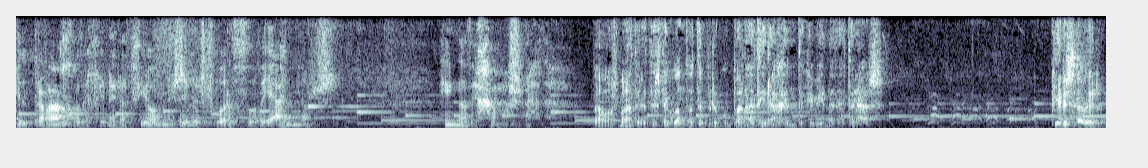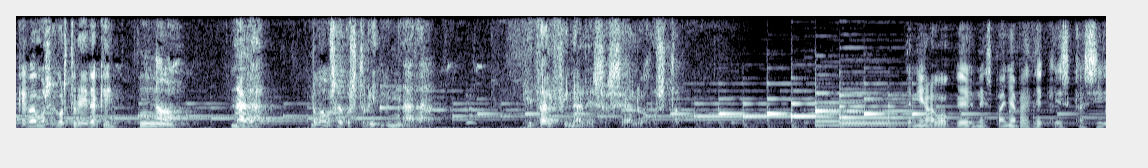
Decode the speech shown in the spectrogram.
El trabajo de generaciones, el esfuerzo de años. Y no dejamos nada. Vamos, madre, ¿desde cuándo te preocupan a ti la gente que viene detrás? ¿Quieres saber qué vamos a construir aquí? No. Nada. No vamos a construir nada. Quizá al final eso sea lo justo. Tenía algo que en España parece que es casi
